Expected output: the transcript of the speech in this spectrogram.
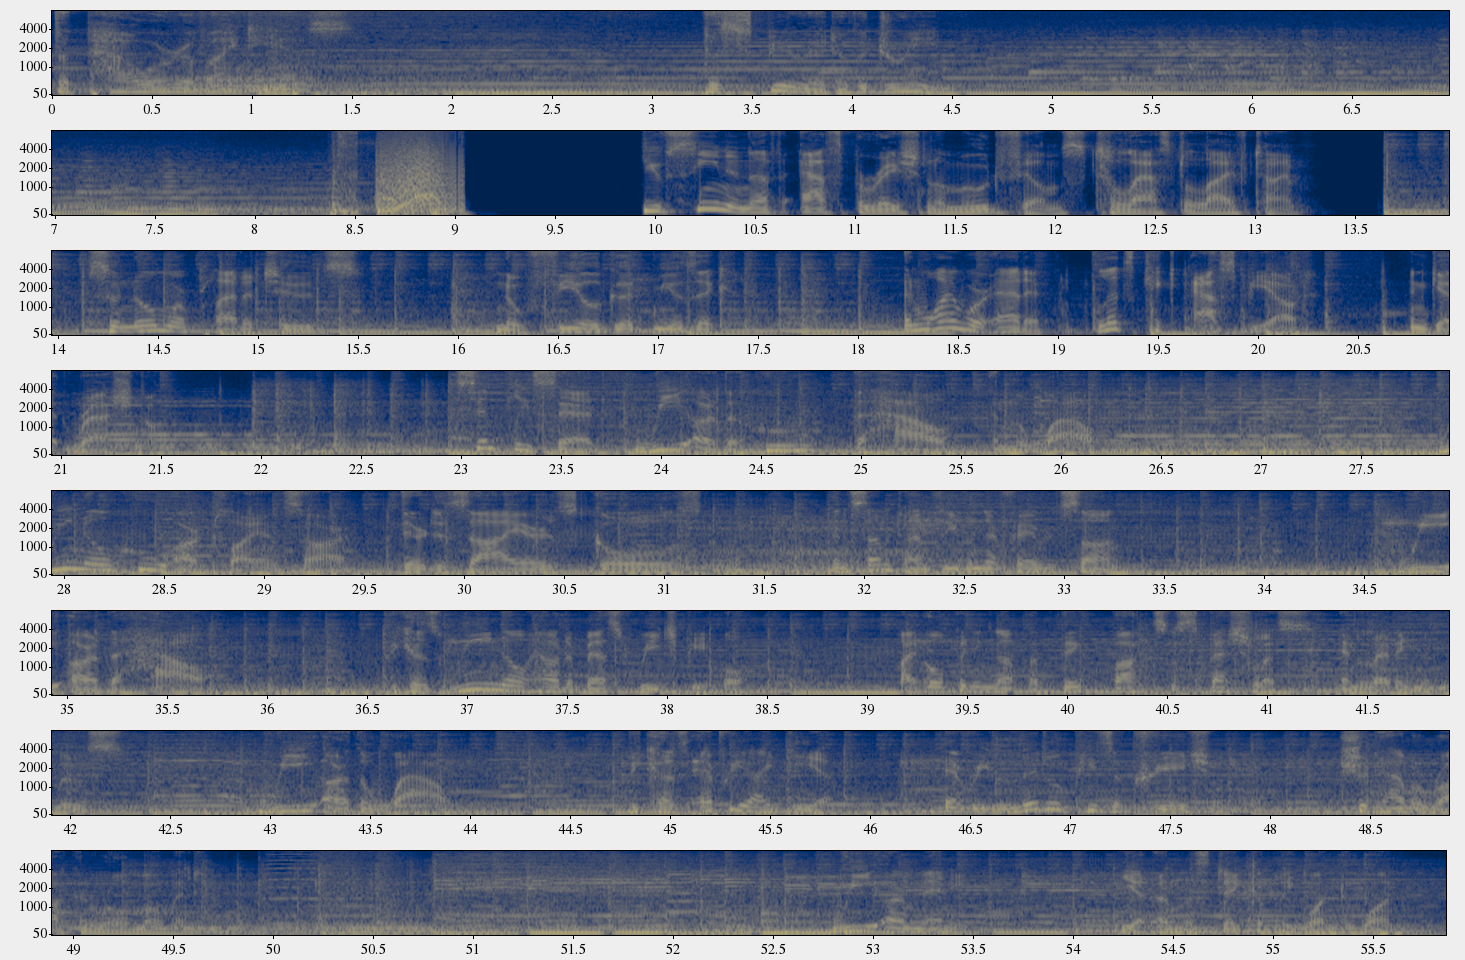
The power of ideas. The spirit of a dream. You've seen enough aspirational mood films to last a lifetime. So no more platitudes, no feel good music. And while we're at it, let's kick Aspie out and get rational. Simply said, we are the who, the how, and the wow. Know who our clients are, their desires, goals, and sometimes even their favorite song. We are the how, because we know how to best reach people by opening up a big box of specialists and letting them loose. We are the wow, because every idea, every little piece of creation should have a rock and roll moment. We are many, yet unmistakably one to one.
